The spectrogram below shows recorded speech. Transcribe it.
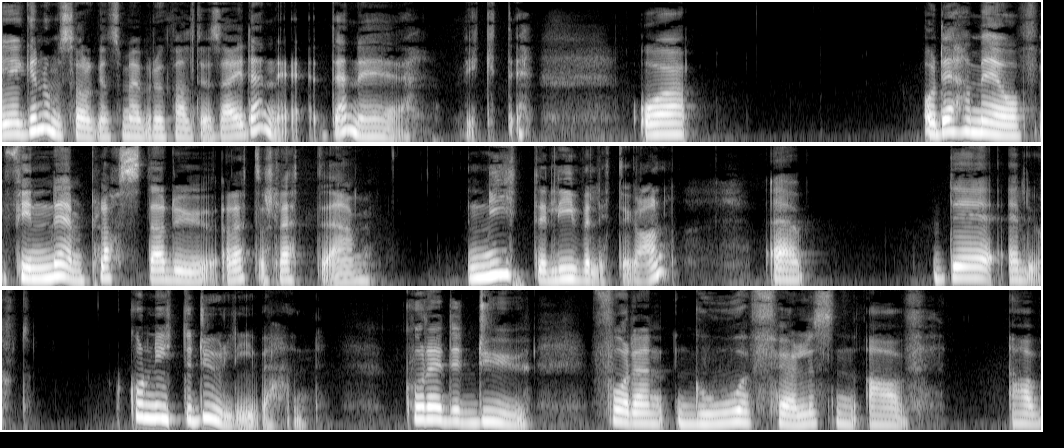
egenomsorgen, som jeg bruker alltid å si, den er, den er viktig. Og, og, det her med å finne en plass der du rett og slett eh, nyter livet lite grann, eh, det er lurt. Hvor nyter du livet hen? Hvor er det du får den gode følelsen av, av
